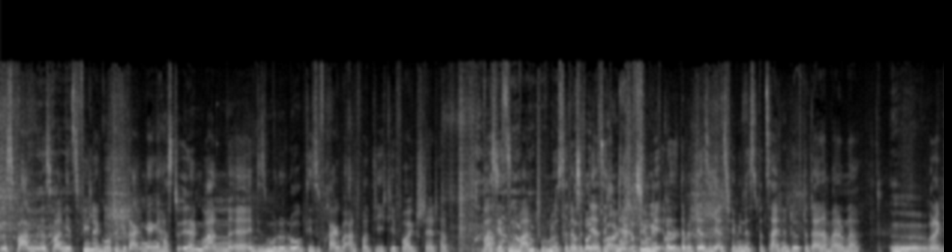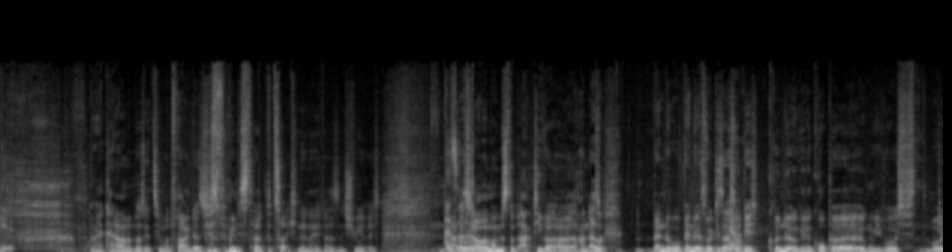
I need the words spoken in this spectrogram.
Das waren, das waren jetzt viele gute Gedankengänge. Hast du irgendwann äh, in diesem Monolog diese Frage beantwortet, die ich dir vorgestellt habe? Was jetzt ein Mann tun müsste, damit, der sich, damit der sich als Feminist bezeichnen dürfte, deiner Meinung nach? Äh, Oder ja, keine Ahnung, ob das jetzt jemand fragen, der sich als Feminist halt bezeichnet. Ich weiß, das ist nicht schwierig. Also, ja, also ich glaube, man müsste aktiver Hand. Also wenn du, wenn du jetzt wirklich sagst, ja. okay, ich gründe irgendwie eine Gruppe, irgendwie, wo ich, wo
